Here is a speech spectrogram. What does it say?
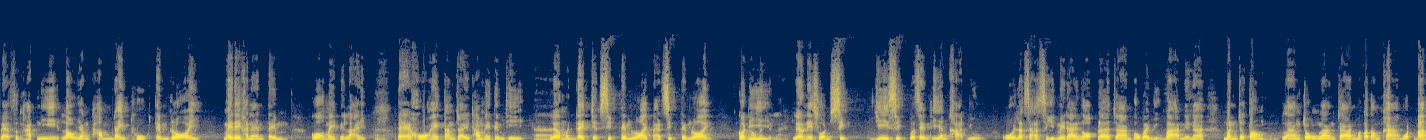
แบบฝึกหัดนี้เรายังทำได้ถูกเต็มร้อย ไม่ได้คะแนนเต็ม ก็ไม่เป็นไรอ่าแต่ขอให้ตั้งใจทำให้เต็มที่อ่าแล้วมันได้ 70 เต็มร้อย80 เต็มร้อยก็ดีไม่เป็นไรแล้วในส่วน 10 20เปอร์เซ็นที่ยังขาดอยู่โอ้ยรักษาศีลไม่ได้หรอกพระอาจารย์ เพราะว่าอยู่บ้านเนี่ยนะ มันจะต้องล้างจงล้างจานมันก็ต้องฆ่ามดบ้าง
